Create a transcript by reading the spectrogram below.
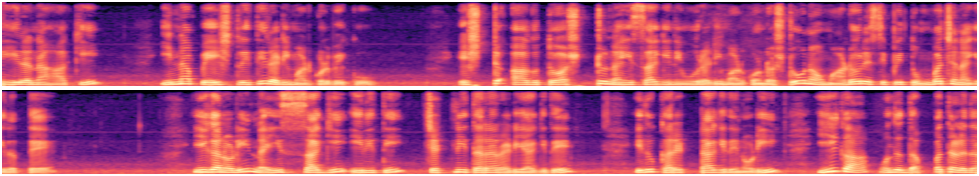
ನೀರನ್ನು ಹಾಕಿ ಇನ್ನು ಪೇಸ್ಟ್ ರೀತಿ ರೆಡಿ ಮಾಡ್ಕೊಳ್ಬೇಕು. ಎಷ್ಟು ಆಗುತ್ತೋ ಅಷ್ಟು ನೈಸಾಗಿ ನೀವು ರೆಡಿ ಮಾಡಿಕೊಂಡಷ್ಟು ನಾವು ಮಾಡೋ ರೆಸಿಪಿ ತುಂಬ ಚೆನ್ನಾಗಿರುತ್ತೆ. ಈಗ ನೋಡಿ ನೈಸಾಗಿ ಈ ರೀತಿ ಚಟ್ನಿ ಥರ ರೆಡಿಯಾಗಿದೆ. ಇದು ಕರೆಕ್ಟಾಗಿದೆ ನೋಡಿ. ಈಗ ಒಂದು ದಪ್ಪ ತಳದ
